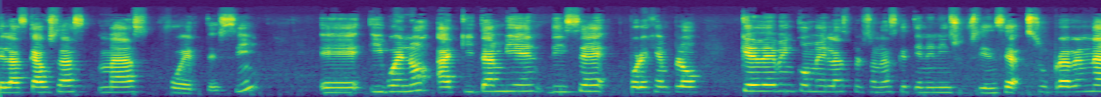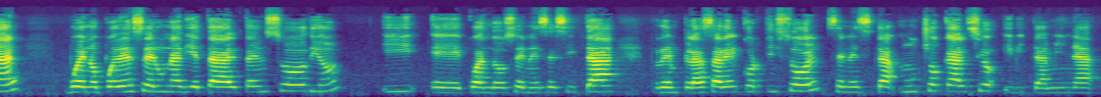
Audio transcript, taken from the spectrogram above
de las causas más fuertes, ¿sí? Eh, y bueno, aquí también dice, por ejemplo, ¿qué deben comer las personas que tienen insuficiencia suprarrenal? Bueno, puede ser una dieta alta en sodio y eh, cuando se necesita reemplazar el cortisol, se necesita mucho calcio y vitamina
